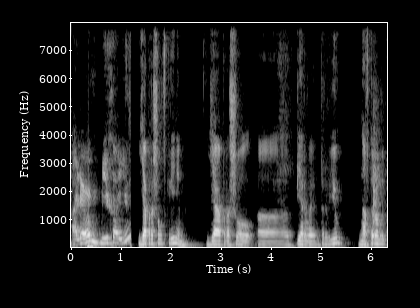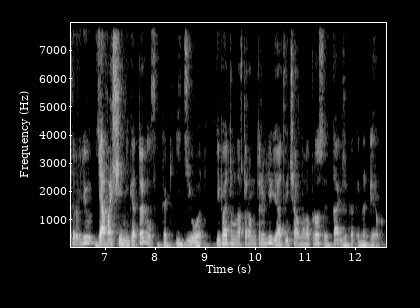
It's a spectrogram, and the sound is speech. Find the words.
Алло, Михаил? Я прошел скрининг. Я прошел э, первое интервью. На втором интервью я вообще не готовился, как идиот. И поэтому на втором интервью я отвечал на вопросы так же, как и на первом.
